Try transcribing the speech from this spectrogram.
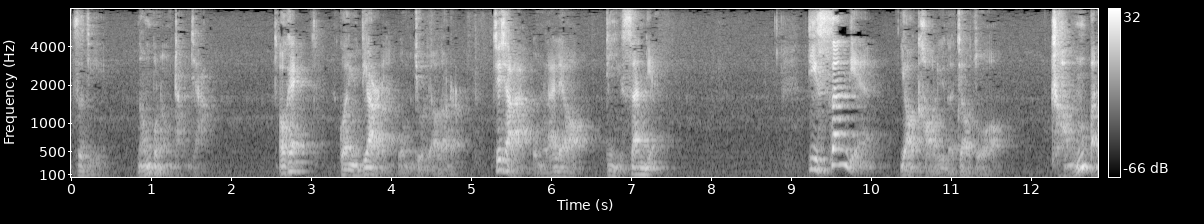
自己能不能涨价？OK，关于第二点，我们就聊到这儿。接下来我们来聊第三点。第三点要考虑的叫做成本。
